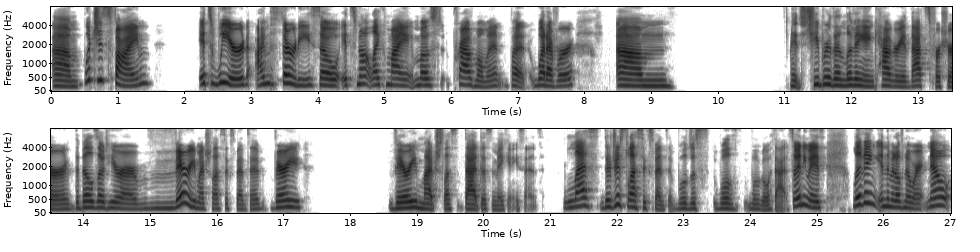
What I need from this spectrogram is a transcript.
um, which is fine. It's weird. I'm 30, so it's not like my most proud moment, but whatever. Um, it's cheaper than living in Calgary, that's for sure. The bills out here are very much less expensive. Very, very much less. That doesn't make any sense. Less, they're just less expensive. We'll just, we'll, we'll go with that. So, anyways, living in the middle of nowhere. Now,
